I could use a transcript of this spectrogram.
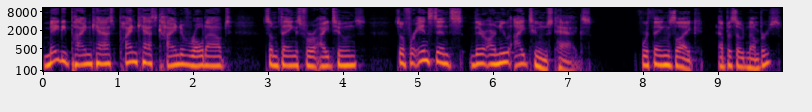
maybe Pinecast. Pinecast kind of rolled out some things for iTunes. So, for instance, there are new iTunes tags for things like episode numbers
